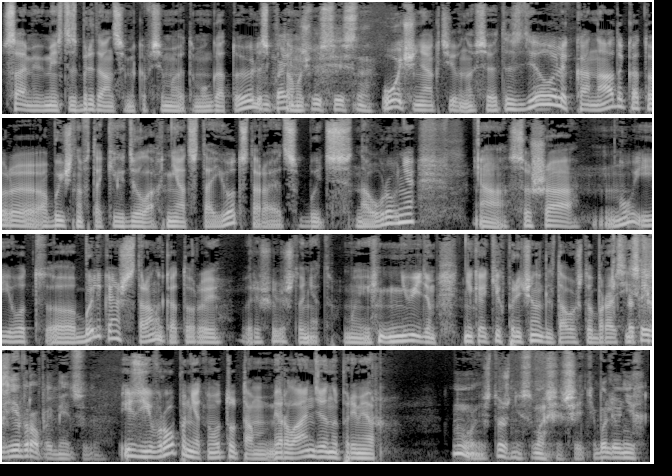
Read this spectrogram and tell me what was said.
сами вместе с британцами ко всему этому готовились, ну, конечно, потому что естественно. очень активно все это сделали. Канада, которая обычно в таких делах не отстает, старается быть на уровне. А, США, ну и вот э, были, конечно, страны, которые решили, что нет, мы не видим никаких причин для того, чтобы российских... Это из Европы имеется в виду? Из Европы нет, ну вот тут там Ирландия, например. Ну, они же тоже не сумасшедшие, тем более у них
